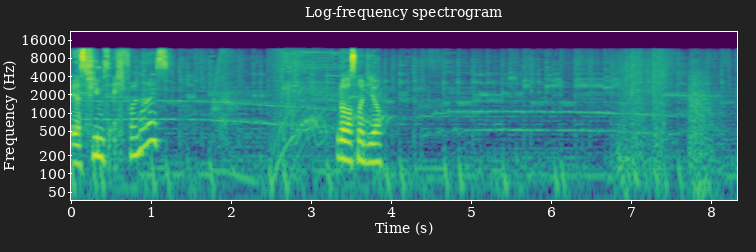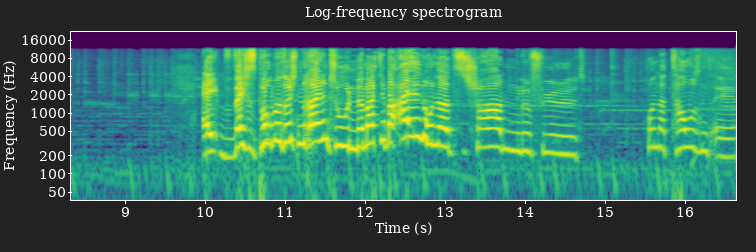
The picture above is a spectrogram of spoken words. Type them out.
Ey, das Theme ist echt voll nice. Oder was meint ihr? Ey, welches Pokémon soll ich denn rein tun? Der macht ja bei allen 100 Schaden gefühlt. 100.000, ey.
